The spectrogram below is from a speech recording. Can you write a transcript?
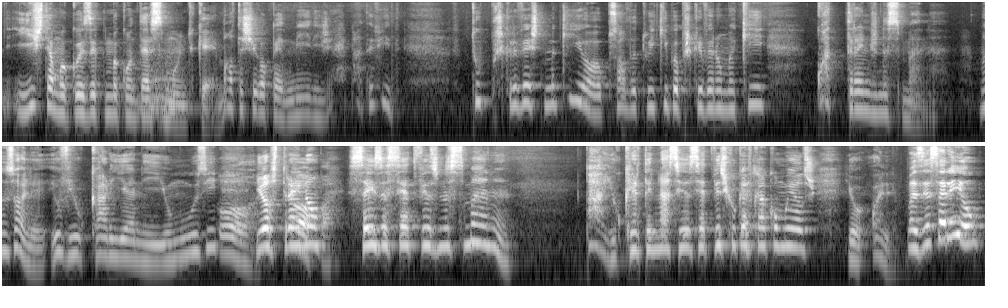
e isto é uma coisa que me acontece muito, que é, a malta chega ao pé de mim e diz, é pá, David, tu prescreveste-me aqui, ou o pessoal da tua equipa prescreveram-me aqui quatro treinos na semana. Mas olha, eu vi o Cariani e o Musi Oh, e eles treinam opa. 6 a 7 vezes na semana. Pá, eu quero treinar 6 a 7 vezes que eu quero ficar como eles. Eu, olha, Mas esse era eu.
